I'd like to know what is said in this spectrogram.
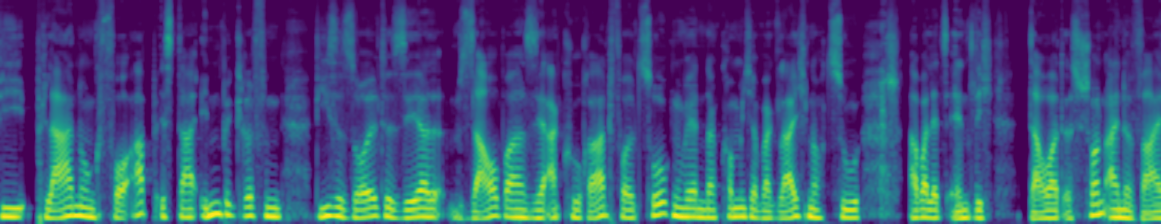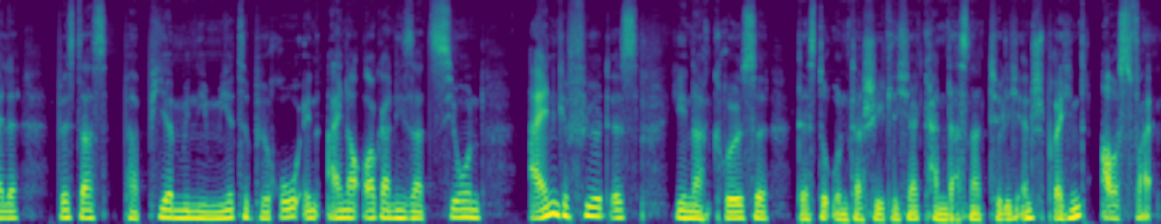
die Planung vorab ist da inbegriffen. Diese sollte sehr sauber, sehr akkurat vollzogen werden. Da komme ich aber gleich noch zu. Aber letztendlich dauert es schon eine Weile, bis das papierminimierte Büro in einer Organisation eingeführt ist. Je nach Größe, desto unterschiedlicher kann das natürlich entsprechend ausfallen.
